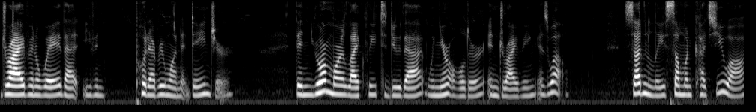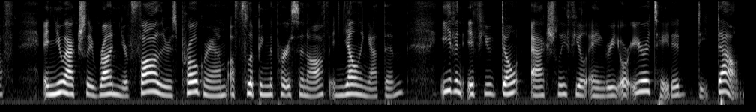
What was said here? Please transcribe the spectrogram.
drive in a way that even put everyone at danger, then you're more likely to do that when you're older and driving as well. Suddenly, someone cuts you off, and you actually run your father's program of flipping the person off and yelling at them, even if you don't actually feel angry or irritated deep down.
